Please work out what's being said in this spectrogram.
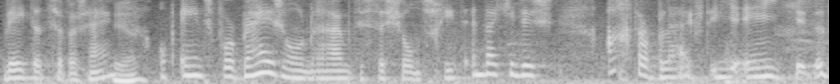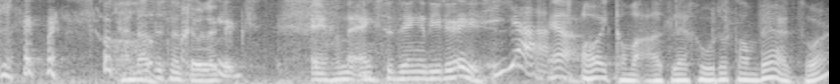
weet dat ze er zijn, Ja. opeens voorbij zo'n ruimtestation schiet. En dat je dus achterblijft in je eentje. Dat lijkt me zo En dat is natuurlijk een van de engste dingen die er is. Ja. ja. Oh, ik kan wel uitleggen hoe dat dan werkt hoor.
